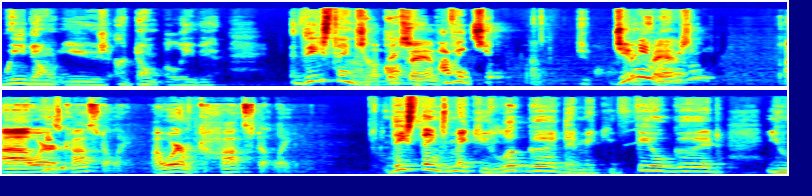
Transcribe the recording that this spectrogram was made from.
we don't use or don't believe in. These things I'm are awesome. fan. I've had so, Jimmy wears them. I wear them constantly. I wear them constantly. These things make you look good. They make you feel good. You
